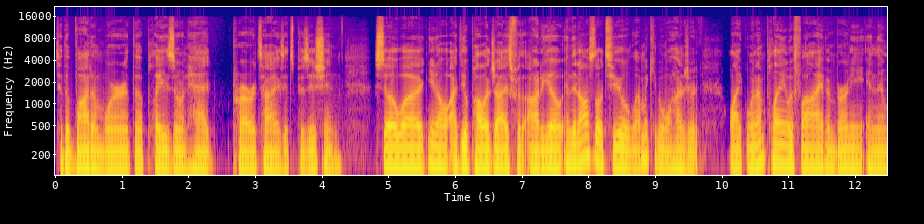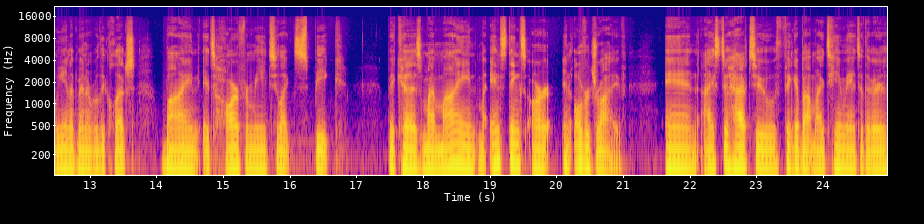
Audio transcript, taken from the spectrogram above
to the bottom where the play zone had prioritized its position. So, uh, you know, I do apologize for the audio, and then also too, I'm gonna keep it 100. Like when I'm playing with Five and Bernie, and then we end up in a really clutch bind, it's hard for me to like speak because my mind, my instincts are in overdrive and I still have to think about my teammates at the very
